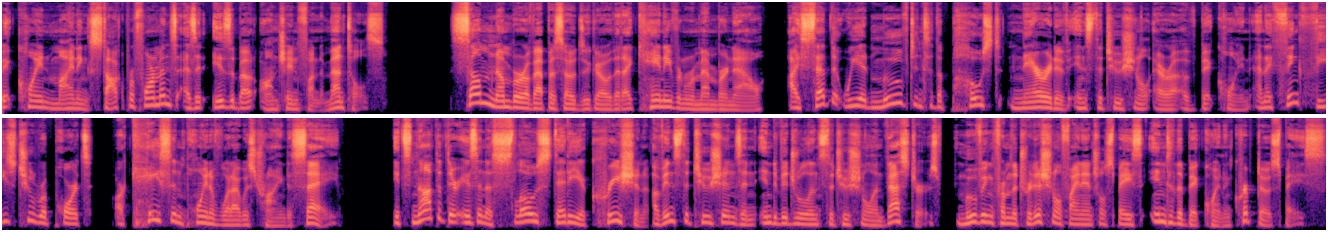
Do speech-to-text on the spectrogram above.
Bitcoin mining stock performance as it is about on chain fundamentals. Some number of episodes ago that I can't even remember now, I said that we had moved into the post narrative institutional era of Bitcoin, and I think these two reports are case in point of what I was trying to say. It's not that there isn't a slow, steady accretion of institutions and individual institutional investors moving from the traditional financial space into the Bitcoin and crypto space.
